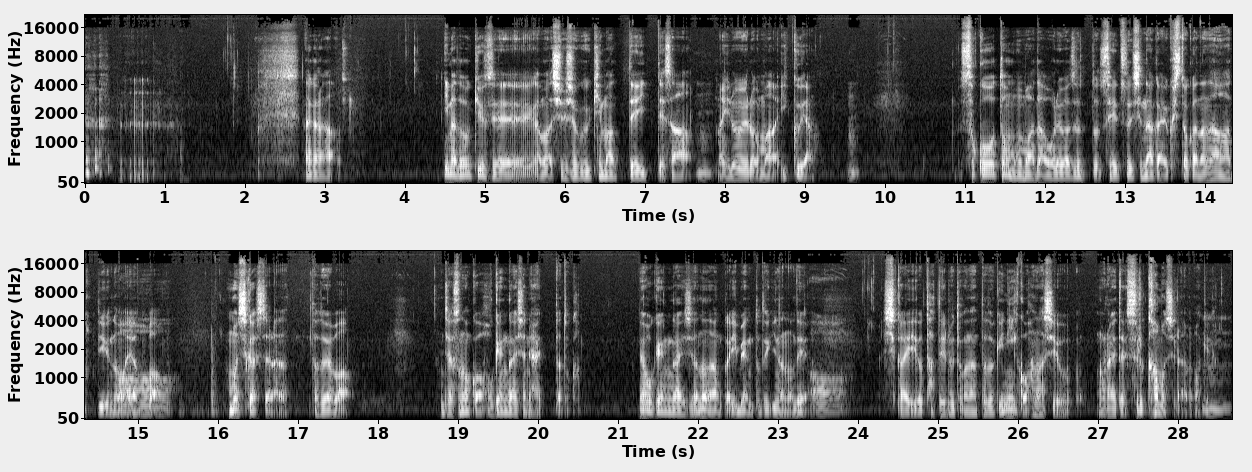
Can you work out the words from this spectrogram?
うん、だから今同級生がまあ就職決まっていってさいろいろまあ行くやん。うん。そこともまだ俺はずっと精通して仲良くしとかななっていうのはやっぱもしかしたら例えばじゃあその子は保険会社に入ったとか。で保険会社のなんかイベント的なので司会を立てるとかなった時にこう話をもらえたりするかもしれないわけ、うん。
